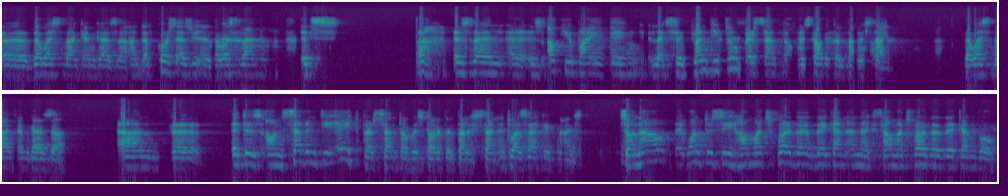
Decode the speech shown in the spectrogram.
uh, the West Bank and Gaza. And of course, as you know, the West Bank, it's uh, Israel uh, is occupying, let's say, 22% of historical Palestine, the West Bank and Gaza. And uh, it is on 78% of historical Palestine. It was recognized. So now they want to see how much further they can annex, how much further they can go.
